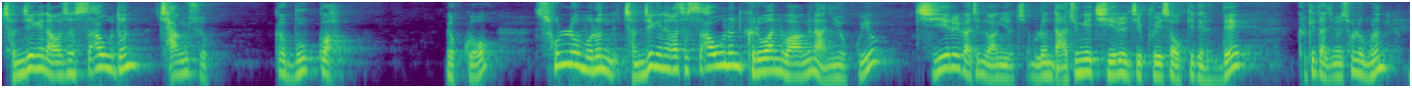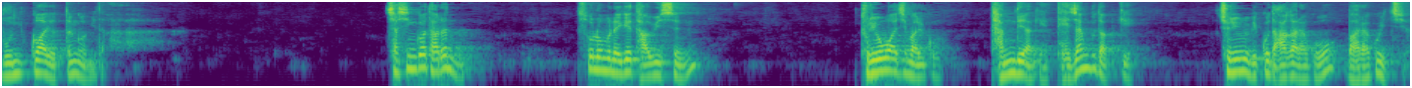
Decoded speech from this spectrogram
전쟁에 나와서 싸우던 장수, 그러니까 묵과였고 솔로몬은 전쟁에 나가서 싸우는 그러한 왕은 아니었고요. 지혜를 가진 왕이었죠. 물론 나중에 지혜를 이제 구해서 얻게 되는데 그렇게 따지면 솔로몬은 문과였던 겁니다. 자신과 다른 솔로몬에게 다윗은 두려워하지 말고 담대하게 대장부답게 주님을 믿고 나아가라고 말하고 있지요.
